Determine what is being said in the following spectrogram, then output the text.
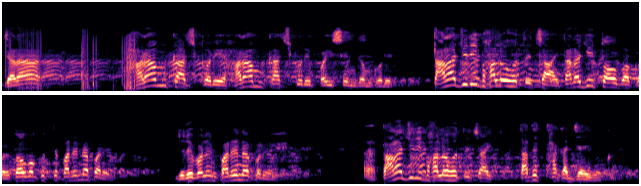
যারা হারাম কাজ করে হারাম কাজ করে পয়সা ইনকাম করে। তারা যদি ভালো হতে চায় তারা যদি তওবা করে তওবা করতে পারে না পারে? যদি বলেন পারে না পারে? হ্যাঁ, তারা যদি ভালো হতে চায় তাদের থাকার জায়গা কোথায়?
